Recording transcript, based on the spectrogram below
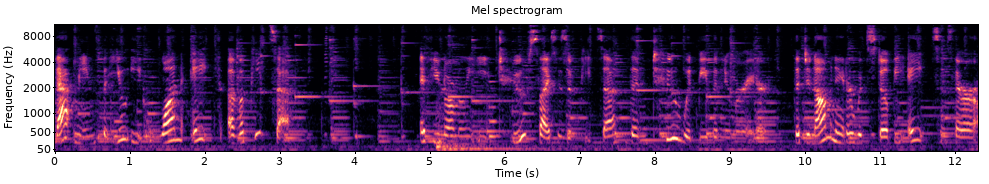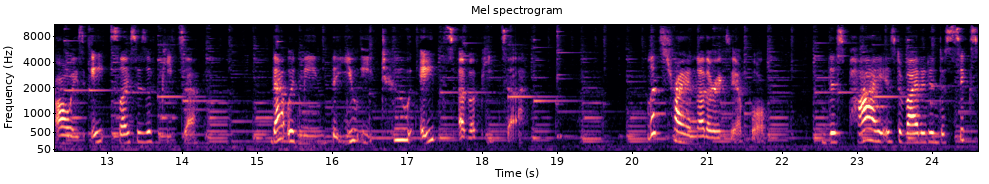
That means that you eat one eighth of a pizza. If you normally eat two slices of pizza, then 2 would be the numerator. The denominator would still be 8 since there are always 8 slices of pizza. That would mean that you eat 2 eighths of a pizza. Let's try another example. This pie is divided into 6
